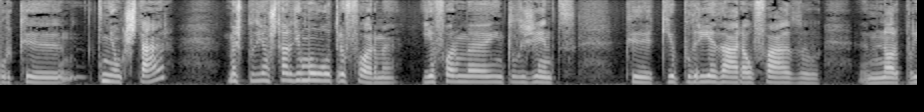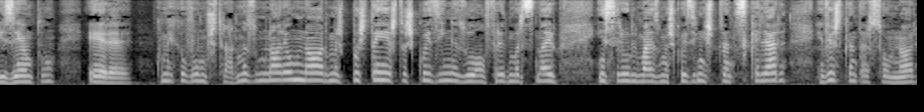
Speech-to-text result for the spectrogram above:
porque tinham que estar, mas podiam estar de uma ou outra forma. E a forma inteligente que, que eu poderia dar ao fado menor, por exemplo, era como é que eu vou mostrar? Mas o menor é o menor, mas depois tem estas coisinhas. O Alfredo Marceneiro inseriu-lhe mais umas coisinhas. Portanto, se calhar, em vez de cantar só o menor,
